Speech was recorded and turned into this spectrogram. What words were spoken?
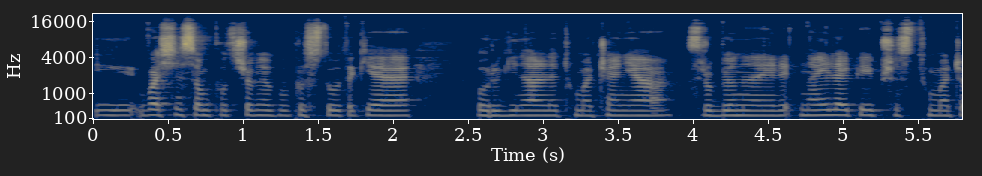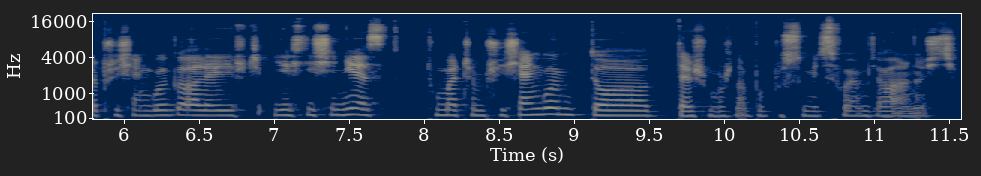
I właśnie są potrzebne po prostu takie oryginalne tłumaczenia zrobione najle- najlepiej przez tłumacza przysięgłego, ale jeszcze, jeśli się nie jest tłumaczem przysięgłym, to też można po prostu mieć swoją działalność.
